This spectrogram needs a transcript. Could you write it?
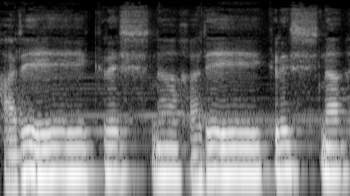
Харе Кришна, Харе Кришна,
